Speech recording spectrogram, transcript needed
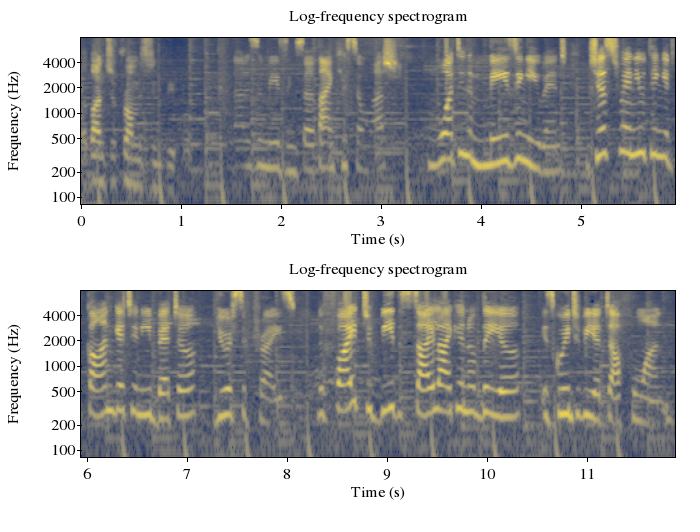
a bunch of promising people. That is amazing, sir. Thank you so much. What an amazing event. Just when you think it can't get any better, you're surprised. The fight to be the style icon of the year is going to be a tough one.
